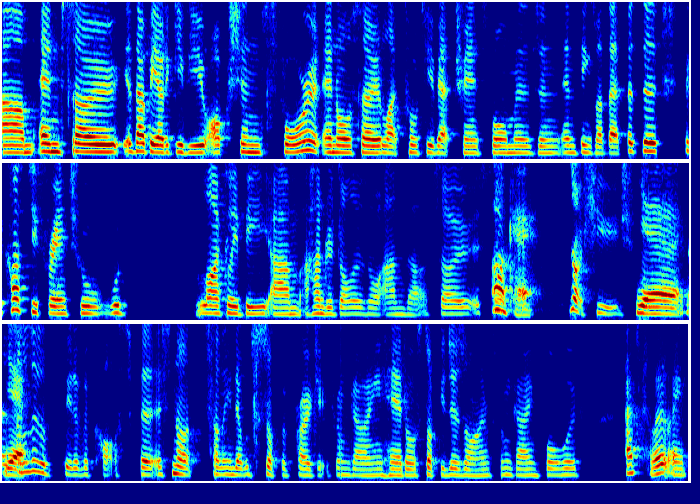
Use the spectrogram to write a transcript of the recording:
Um, and so they'll be able to give you options for it and also like talk to you about transformers and, and things like that. But the, the cost differential would likely be um, $100 or under. So it's not, okay. Not huge. Yeah, a, yeah. A little bit of a cost, but it's not something that would stop a project from going ahead or stop your design from going forward. Absolutely.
